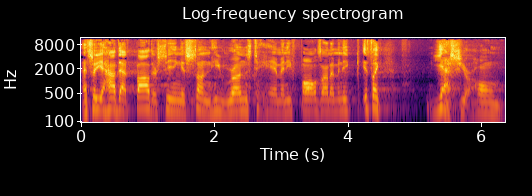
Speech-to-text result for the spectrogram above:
And so you have that father seeing his son, and he runs to him and he falls on him and he, it's like, yes, you're home.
